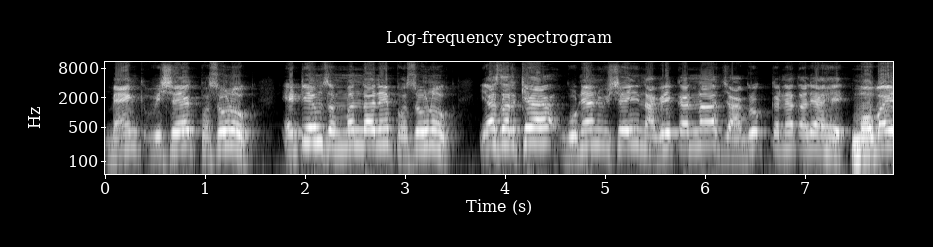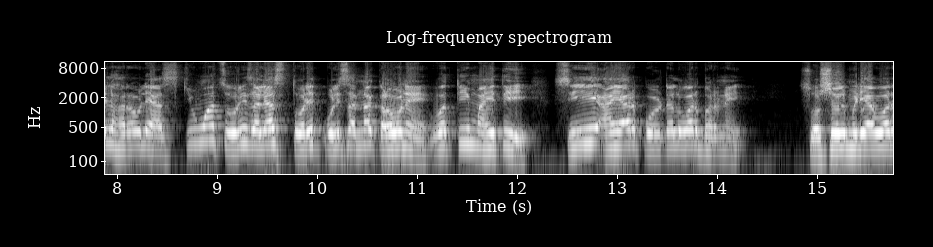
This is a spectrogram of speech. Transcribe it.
बँक विषयक फसवणूक ए टी एम संबंधाने फसवणूक यासारख्या गुन्ह्यांविषयी नागरिकांना जागरूक करण्यात आले आहे. मोबाईल हरवल्यास किंवा चोरी झाल्यास त्वरित पोलिसांना कळवणे व ती माहिती सीई आय आर पोर्टलवर भरणे. सोशल मीडियावर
